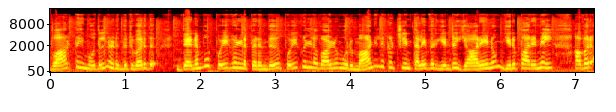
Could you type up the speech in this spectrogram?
வார்த்தை மோதல் நடந்துட்டு வருது. தினமும் பொய்கள்ல பிறந்து பொய்கள்ல வாழும் ஒரு மாநில கட்சியின் தலைவர் என்று யாரேனும் இருப்பாரெனில் அவர்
